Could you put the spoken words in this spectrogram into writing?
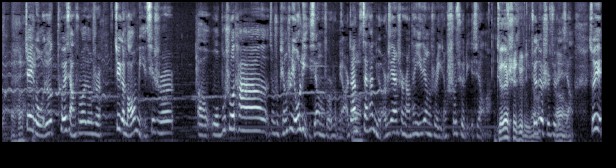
观。这个我就特别想说，就是这个老米其实呃，我不说他就是平时有理性的时候什么样，但啊在他女儿这件事上，他一定是已经失去理性了。绝对失去理性，绝对失去理性，嗯所以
